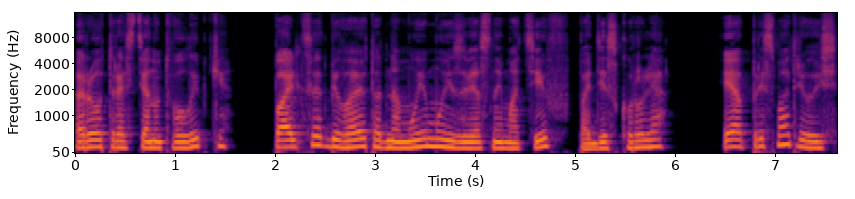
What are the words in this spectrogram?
рот растянут в улыбке, пальцы отбивают одному ему известный мотив по диску руля. Я присматриваюсь,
